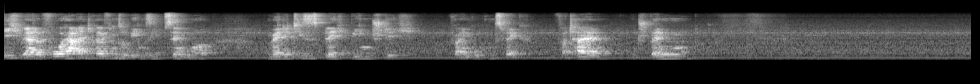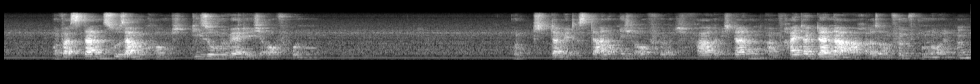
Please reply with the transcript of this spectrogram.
Ich werde vorher eintreffen, so gegen 17 Uhr, und werde dieses Blech Bienenstich für einen guten Zweck verteilen und spenden. Und was dann zusammenkommt, die Summe werde ich aufrunden. Und damit es da noch nicht aufhört, fahre ich dann am Freitag danach, also am 5.9.,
